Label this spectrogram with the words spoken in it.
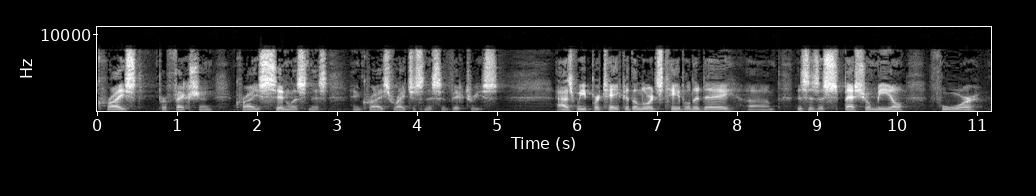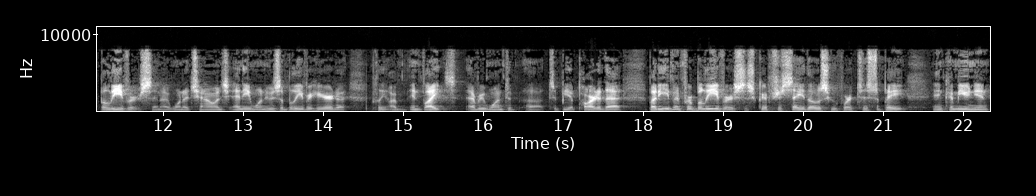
Christ's perfection, Christ's sinlessness, and Christ's righteousness and victories. As we partake of the Lord's table today, um, this is a special meal for believers. And I want to challenge anyone who's a believer here to please, uh, invite everyone to, uh, to be a part of that. But even for believers, the scriptures say those who participate in communion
